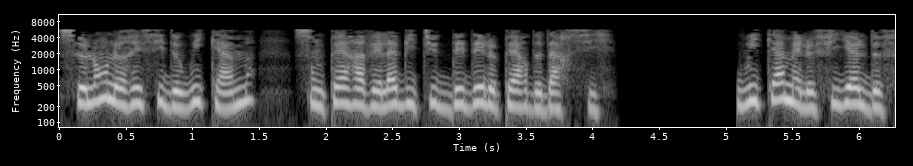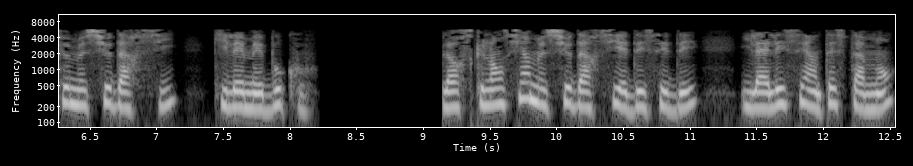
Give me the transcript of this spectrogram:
Selon le récit de Wickham, son père avait l'habitude d'aider le père de Darcy. Wickham est le filleul de feu Monsieur Darcy, qu'il aimait beaucoup. Lorsque l'ancien Monsieur Darcy est décédé, il a laissé un testament,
